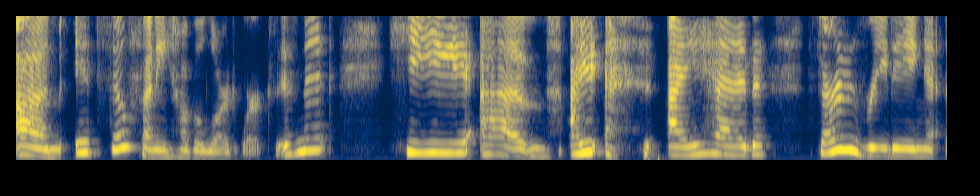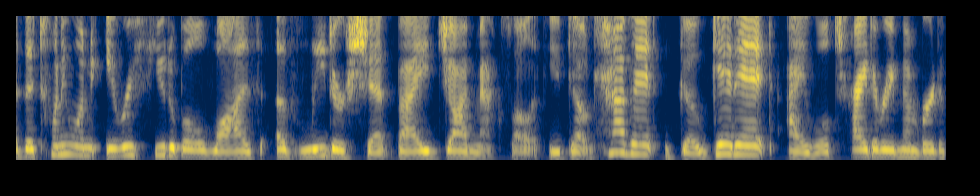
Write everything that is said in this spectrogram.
um it's so funny how the Lord works, isn't it? He um I I had started reading the 21 irrefutable laws of leadership by John Maxwell. If you don't have it, go get it. I will try to remember to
